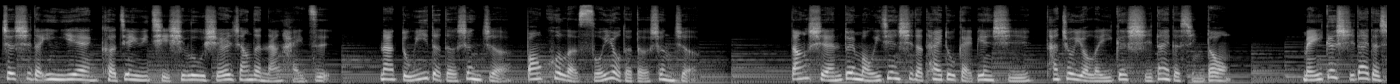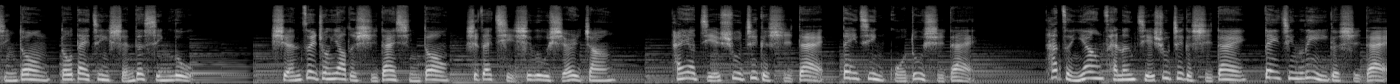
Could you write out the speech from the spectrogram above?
这事的应验可见于启示录十二章的男孩子。那独一的得胜者包括了所有的得胜者。当神对某一件事的态度改变时，他就有了一个时代的行动。每一个时代的行动都带进神的心路。神最重要的时代行动是在启示录十二章。他要结束这个时代，带进国度时代。他怎样才能结束这个时代，带进另一个时代？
